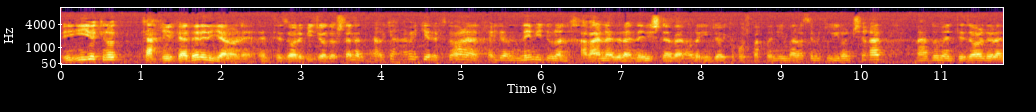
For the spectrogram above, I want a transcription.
این یک نوع تحقیر کردن دیگرانه انتظار بیجا داشتن. از که همه گرفتارن خیلی نمی‌دونن خبر ندارن نمیشنون. حالا اینجا که خوشبختانه این مراسم تو ایران چقدر مردم انتظار دارن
